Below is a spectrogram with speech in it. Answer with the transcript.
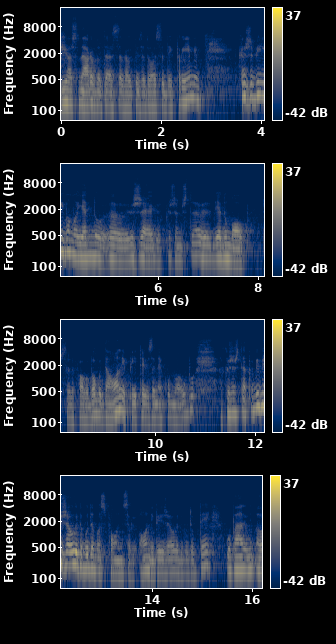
I ja naravno da sa velikim zadovoljstvom da ih primim. Kaže, mi imamo jednu uh, želju, kažem šta, jednu molbu sada, hvala Bogu, da oni pitaju za neku molbu. A kaže, šta, pa mi bi želeli da budemo sponsori. Oni bi želeli da budu gde? U,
